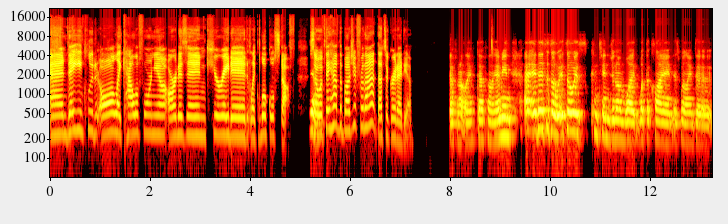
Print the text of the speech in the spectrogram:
and they included all like California artisan curated like local stuff. So if they have the budget for that, that's a great idea. Definitely, definitely. I mean, this is it's always contingent on what what the client is willing to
